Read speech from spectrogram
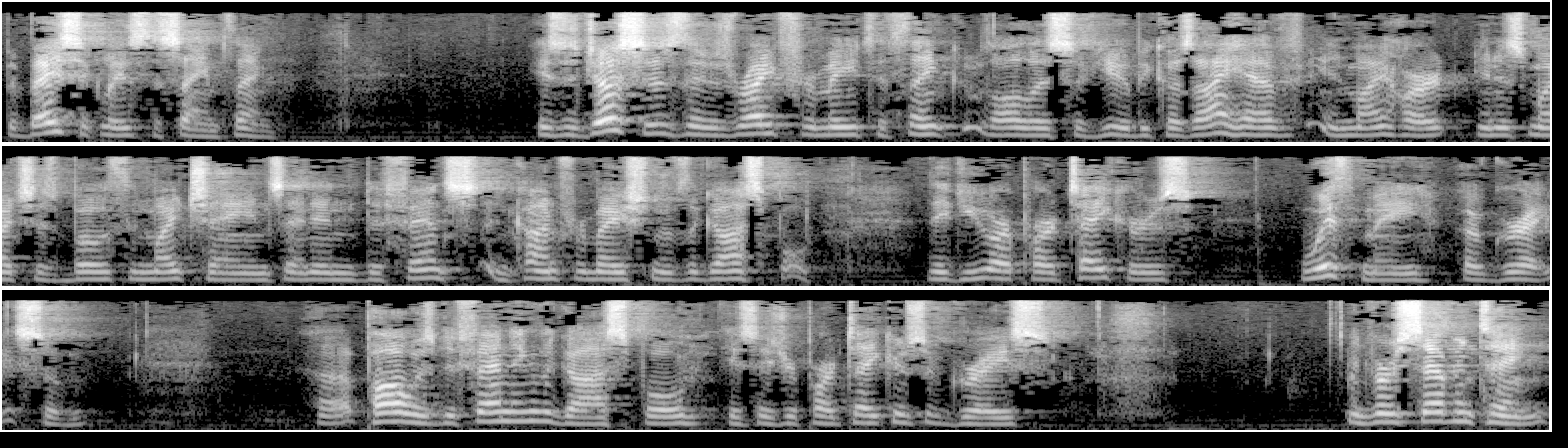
But basically, it's the same thing. Is it just as it is right for me to think all this of you, because I have in my heart, inasmuch as both in my chains and in defense and confirmation of the gospel, that you are partakers with me of grace. So uh, Paul was defending the gospel. He says, You're partakers of grace. In verse 17,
